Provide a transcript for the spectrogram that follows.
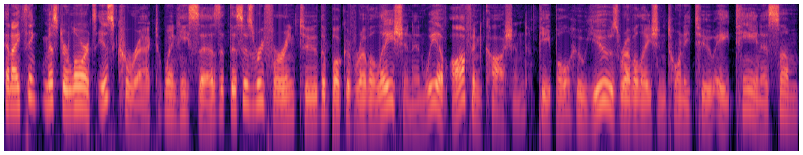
And I think Mr. Lawrence is correct when he says that this is referring to the book of Revelation. And we have often cautioned people who use Revelation 22:18 as some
